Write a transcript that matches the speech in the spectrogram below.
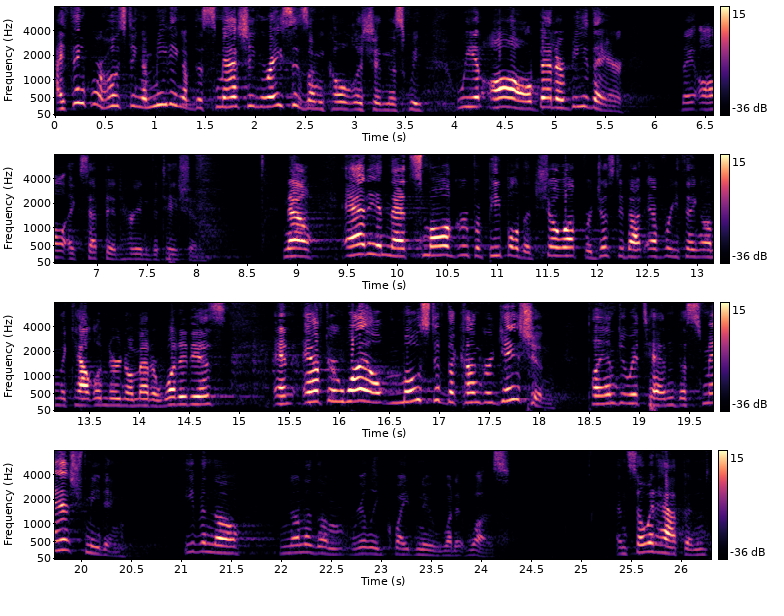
I think we're hosting a meeting of the Smashing Racism Coalition this week. We had all better be there. They all accepted her invitation. Now, add in that small group of people that show up for just about everything on the calendar, no matter what it is. And after a while, most of the congregation planned to attend the Smash meeting, even though none of them really quite knew what it was. And so it happened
